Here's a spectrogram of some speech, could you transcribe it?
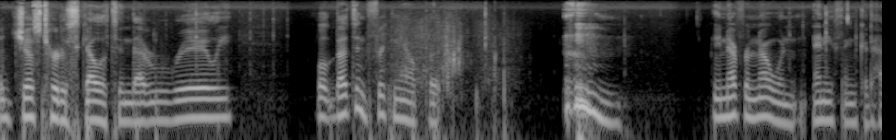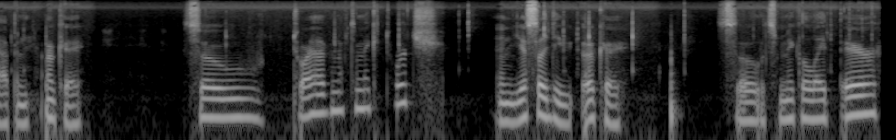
I just heard a skeleton that really... Well, that didn't freak me out, but... you never know when anything could happen. Okay. So, do I have enough to make a torch? And yes, I do. Okay. So, let's make a light there.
